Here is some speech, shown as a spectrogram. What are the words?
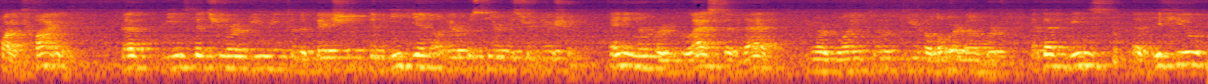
0.5, that means that you are giving to the patient the median of your posterior distribution. Any number less than that, you are going to give a lower number. And that means that if you,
